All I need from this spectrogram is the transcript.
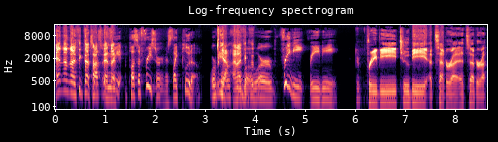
And, and I think that's plus and free, I, plus a free service like Pluto or, Yeah, or and I think that- or Freevee, Freevee. Freevee, Tubi, et cetera, et cetera.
